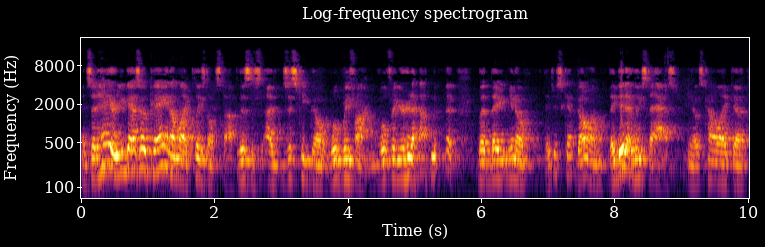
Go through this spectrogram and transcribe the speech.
and said, "Hey, are you guys okay?" And I'm like, "Please don't stop. This is I just keep going. We'll be fine. We'll figure it out." but they, you know, they just kept going. They did at least ask. You know, it's kind of like uh,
